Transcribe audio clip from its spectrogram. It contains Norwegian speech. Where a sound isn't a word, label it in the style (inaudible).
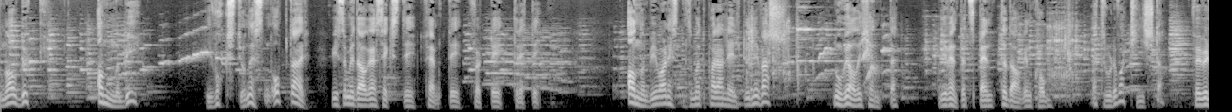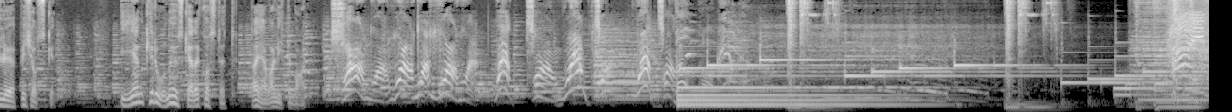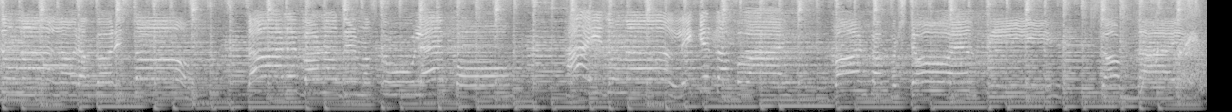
Donald Duck. Andeby. Vi vokste jo nesten opp der, vi som i dag er 60, 50, 40, 30. Andeby var nesten som et parallelt univers. Noe vi alle kjente. Vi ventet spent til dagen kom. Jeg tror det var tirsdag, før vi løp i kiosken. Én krone husker jeg det kostet da jeg var lite barn. Ja, ja, ja,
